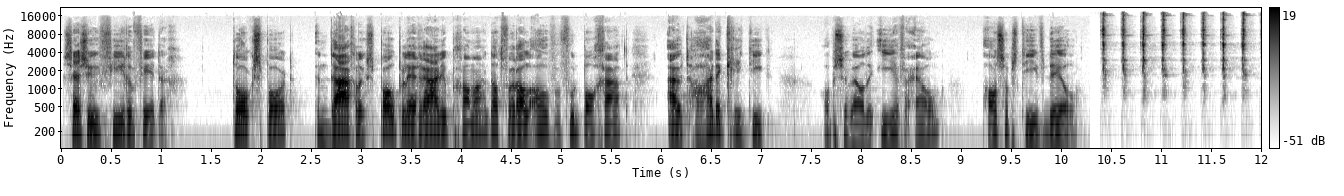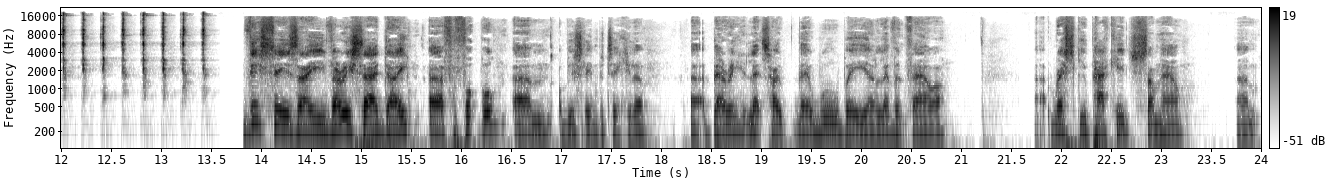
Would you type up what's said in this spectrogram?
6 uur 44. Talksport, een dagelijks populair radioprogramma dat vooral over voetbal gaat, uit harde kritiek op zowel de IFL als op Steve Dale. This is a very sad day uh, for football, um, obviously in particular uh, Berry. Let's hope there will be an 11th hour uh, rescue package somehow. Um,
